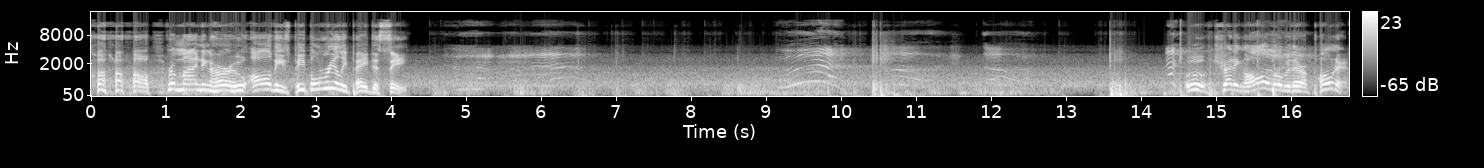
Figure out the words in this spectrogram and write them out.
Plex. reminding her who all these people really paid to see. Ooh, treading all over their opponent.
